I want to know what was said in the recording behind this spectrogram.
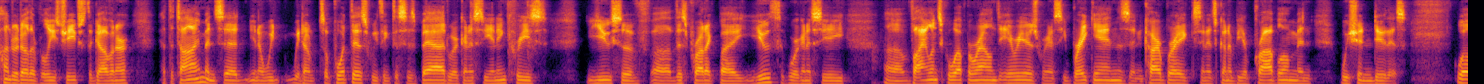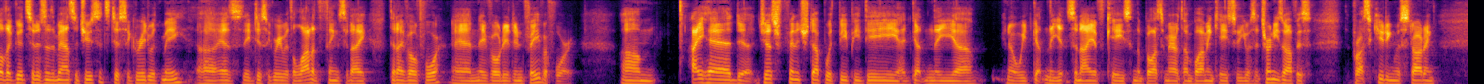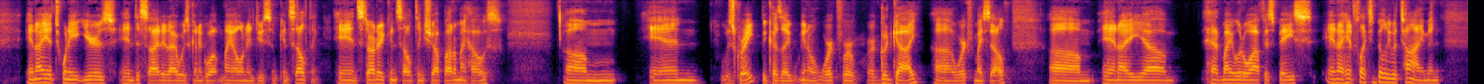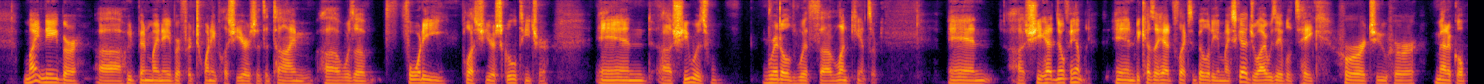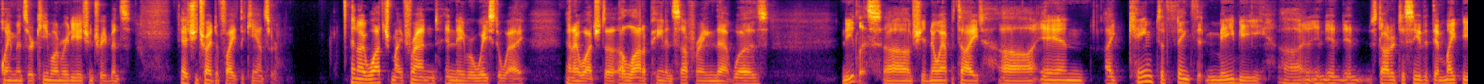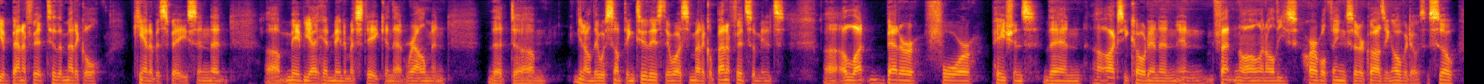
hundred other police chiefs, the governor at the time, and said, you know, we we don't support this. We think this is bad. We're going to see an increased use of uh, this product by youth. We're going to see uh, violence go up around areas. We're going to see break-ins and car breaks, and it's going to be a problem. And we shouldn't do this. Well, the good citizens of Massachusetts disagreed with me, uh, as they disagree with a lot of the things that I that I vote for, and they voted in favor for it. Um, I had uh, just finished up with BPD. I'd gotten the uh, you know we'd gotten the Tsarnaev case and the Boston Marathon bombing case to the U.S. Attorney's Office. The prosecuting was starting, and I had 28 years and decided I was going to go out my own and do some consulting, and started a consulting shop out of my house. Um, and it was great because I, you know, worked for a good guy, uh, worked for myself. Um, and I, um, had my little office space and I had flexibility with time. And my neighbor, uh, who'd been my neighbor for 20 plus years at the time, uh, was a 40 plus year school teacher. And, uh, she was riddled with uh, lung cancer and, uh, she had no family. And because I had flexibility in my schedule, I was able to take her to her medical appointments or chemo and radiation treatments as she tried to fight the cancer. And I watched my friend and neighbor waste away. And I watched a, a lot of pain and suffering that was needless. Uh, she had no appetite. Uh, and I came to think that maybe, uh, and, and, started to see that there might be a benefit to the medical cannabis space and that uh, maybe I had made a mistake in that realm and that, um, you know, there was something to this. There was some medical benefits. I mean, it's uh, a lot better for patients than uh, oxycodone and, and fentanyl and all these horrible things that are causing overdoses. So,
